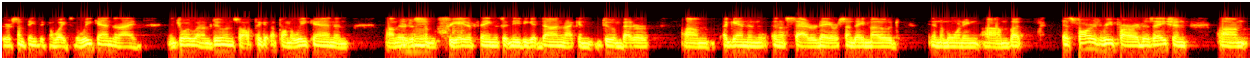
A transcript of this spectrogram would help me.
There are some things that can wait to the weekend, and I enjoy what I'm doing, so I'll pick it up on the weekend. And um, there's mm-hmm. just some creative things that need to get done, and I can do them better um, again in, in, a Saturday or Sunday mode in the morning. Um, but as far as reprioritization, um,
